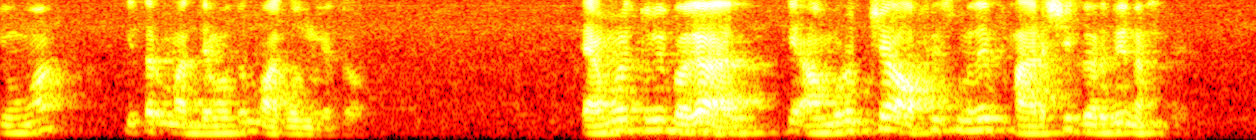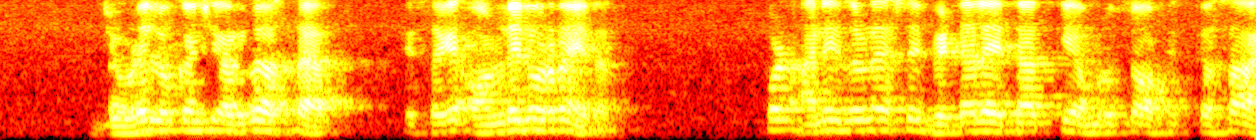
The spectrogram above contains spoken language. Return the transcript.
किंवा इतर माध्यमातून मागवून घेतो. त्यामुळे तुम्ही बघाल की अमृतच्या ऑफिसमध्ये फारशी गर्दी नसते. जेवढे लोकांचे अर्ज असतात ते सगळे ऑनलाईनवर नाही येतात. पण अनेक जण असे भेटायला येतात की अमृतचं ऑफिस कसं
